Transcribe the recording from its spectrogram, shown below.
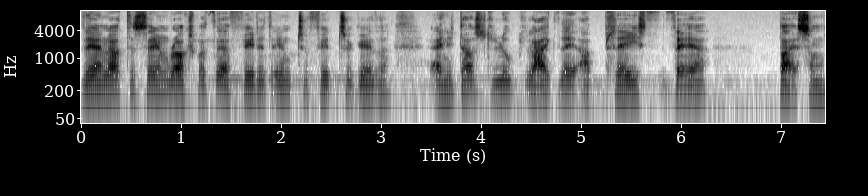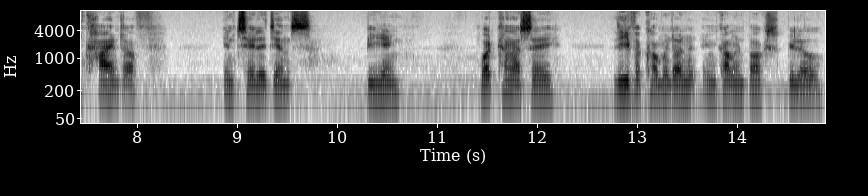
they are not the same rocks, but they are fitted in to fit together, and it does look like they are placed there by some kind of intelligence being. What can I say? Leave a comment on in comment box below.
